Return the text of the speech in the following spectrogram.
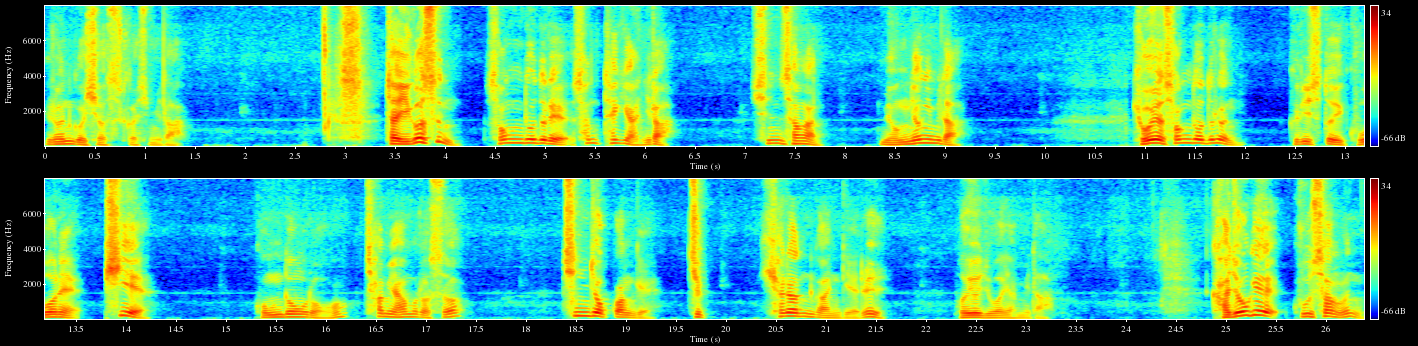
이런 것이었을 것입니다. 자, 이것은 성도들의 선택이 아니라 신성한 명령입니다. 교회 성도들은 그리스도의 구원의 피에 공동으로 참여함으로써 친족 관계, 즉 혈연 관계를 보여주어야 합니다. 가족의 구성은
